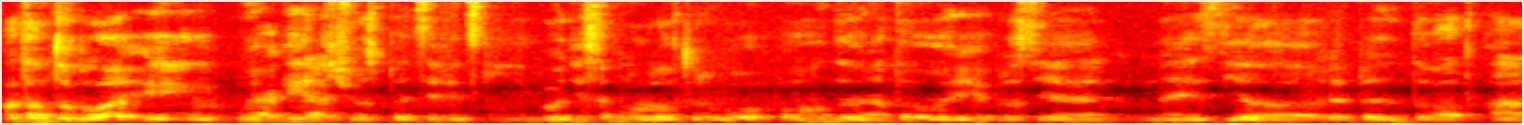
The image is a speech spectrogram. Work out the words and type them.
A tam to bylo i u nějakých hráčů specifický, hodně jsem mluvil v tu dobu o Honzovi na to, že prostě nejezdil reprezentovat a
